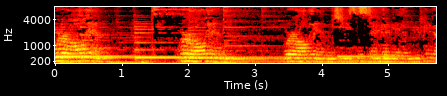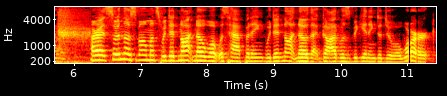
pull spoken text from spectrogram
We're all in. We're all in. We're all in. In Jesus' name, amen. You can go. All right, so in those moments, we did not know what was happening. We did not know that God was beginning to do a work.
